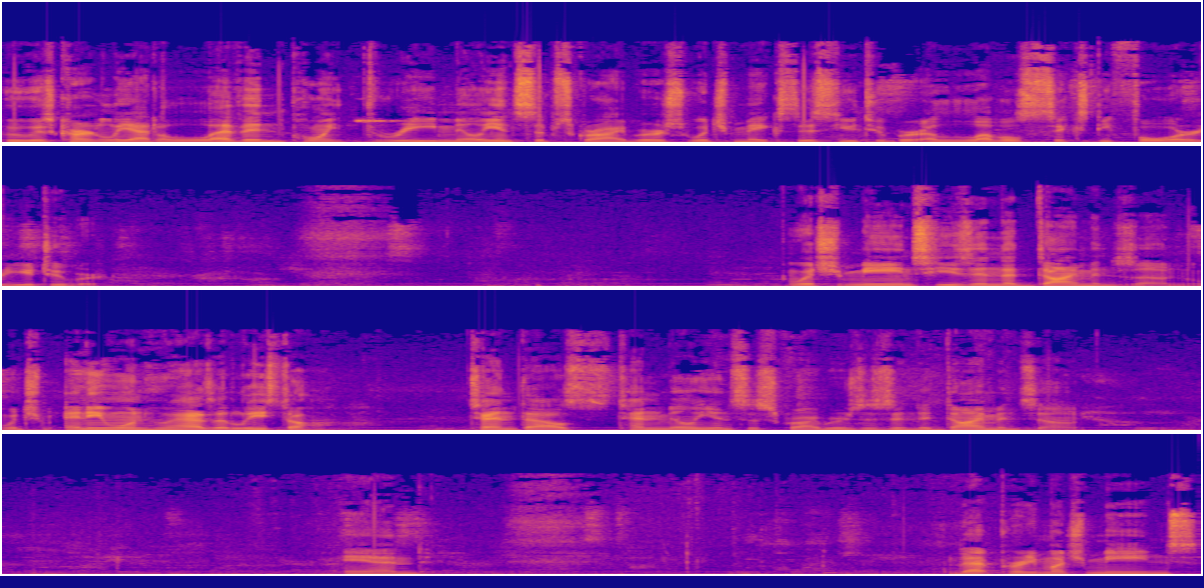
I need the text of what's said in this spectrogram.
who is currently at 11.3 million subscribers, which makes this YouTuber a level 64 YouTuber. Which means he's in the diamond zone, which anyone who has at least a 10,000 10 million subscribers is in the diamond zone. And that pretty much means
